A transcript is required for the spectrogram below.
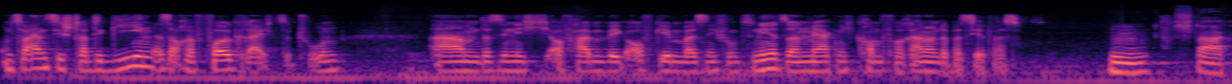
und zweitens die Strategien, es auch erfolgreich zu tun, ähm, dass sie nicht auf halbem Weg aufgeben, weil es nicht funktioniert, sondern merken, ich komme voran und da passiert was. Hm, stark.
